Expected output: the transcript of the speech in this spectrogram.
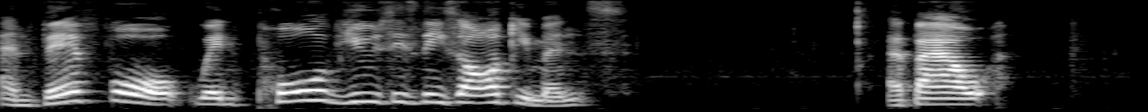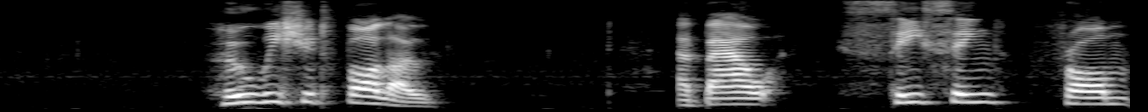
And therefore, when Paul uses these arguments about who we should follow, about ceasing from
